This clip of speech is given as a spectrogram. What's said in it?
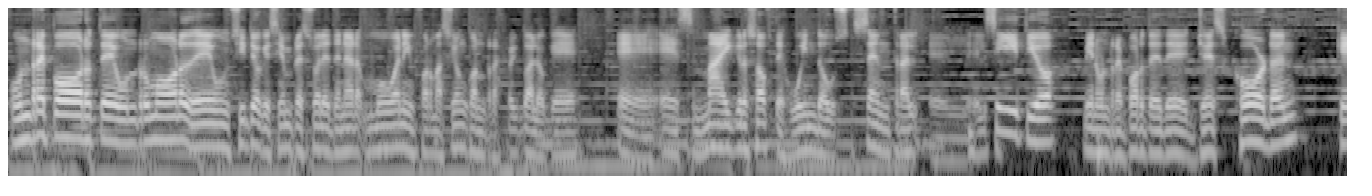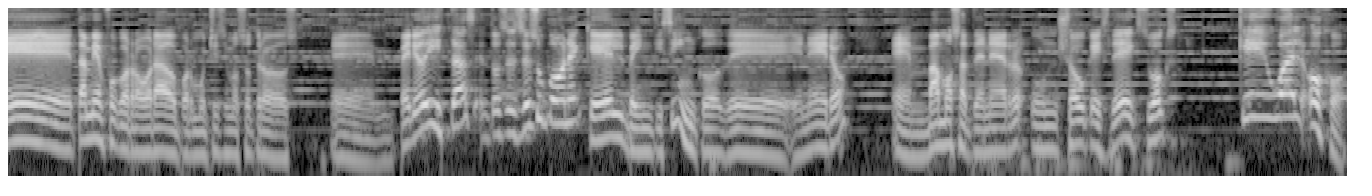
un reporte, un rumor de un sitio que siempre suele tener muy buena información con respecto a lo que eh, es Microsoft, es Windows Central el, sitio. Viene un reporte de Jess Corden que también fue corroborado por muchísimos otros eh, periodistas. Entonces se supone que el 25 de enero Em, vamos a tener un showcase de Xbox Que igual, ojo,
